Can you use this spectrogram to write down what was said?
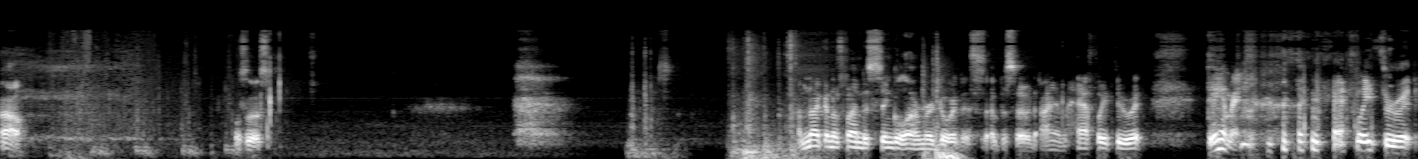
Oh. What's this? I'm not gonna find a single armor door this episode. I am halfway through it. Damn it! I'm halfway through it,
